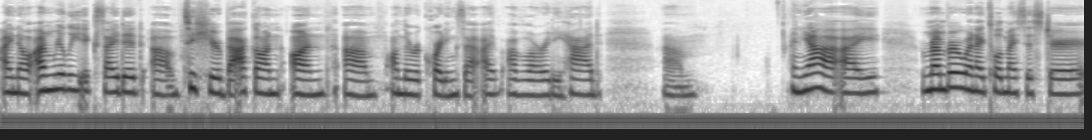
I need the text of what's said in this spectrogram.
I know I'm really excited um, to hear back on on um, on the recordings that I've I've already had. Um, and yeah, I remember when I told my sister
